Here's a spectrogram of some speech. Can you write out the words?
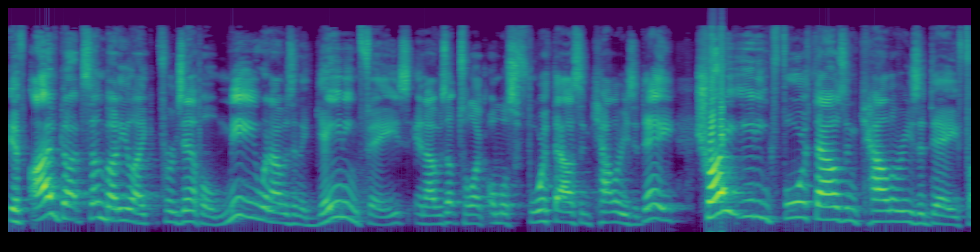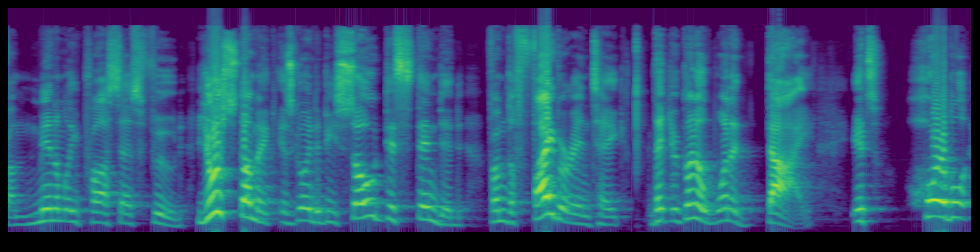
if I've got somebody like, for example, me when I was in a gaining phase and I was up to like almost 4,000 calories a day, try eating 4,000 calories a day from minimally processed food. Your stomach is going to be so distended from the fiber intake that you're going to want to die. It's horrible.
